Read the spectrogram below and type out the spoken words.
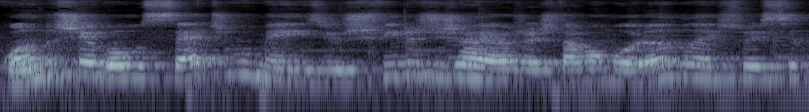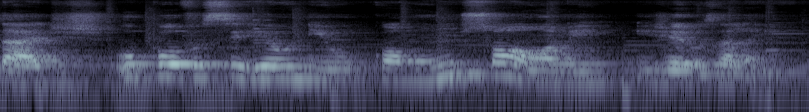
Quando chegou o sétimo mês e os filhos de Israel já estavam morando nas suas cidades, o povo se reuniu como um só homem em Jerusalém.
